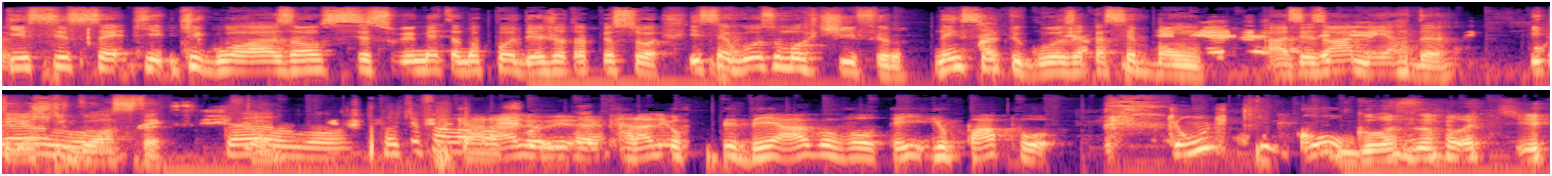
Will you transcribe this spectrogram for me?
que, se, se- que, que gozam se submetendo ao poder de outra pessoa. Isso é gozo mortífero. Nem sempre gozo é pra ser bom. Às vezes é uma merda. E tem gente que gosta. Tango, vou te falar Caralho, uma coisa. eu- caralho, eu fui beber água, voltei e o papo. que Onde que ficou? Gozo motivo.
